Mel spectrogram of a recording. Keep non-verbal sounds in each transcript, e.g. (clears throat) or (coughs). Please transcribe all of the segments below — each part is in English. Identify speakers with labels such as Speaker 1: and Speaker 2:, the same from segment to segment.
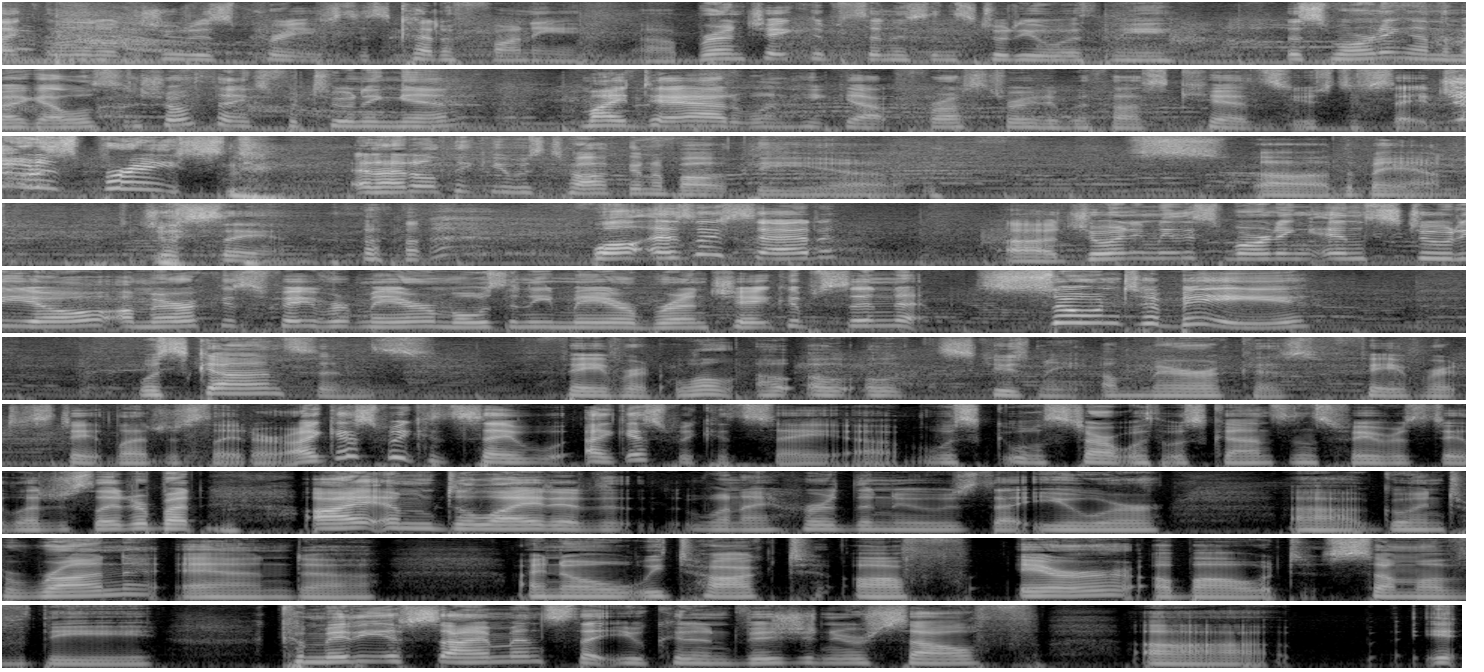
Speaker 1: like a little Judas Priest? It's kind of funny. Uh, Brent Jacobson is in studio with me this morning on the Meg Ellefson Show. Thanks for tuning in. My dad, when he got frustrated with us kids, used to say Judas Priest, (laughs) and I don't think he was talking about the uh, uh, the band. Just saying. (laughs) well, as I said, uh, joining me this morning in studio, America's favorite mayor, Mosinee Mayor Brent Jacobson, soon to be Wisconsin's favorite. Well, oh, oh, oh, excuse me, America's favorite state legislator. I guess we could say. I guess we could say. Uh, we'll start with Wisconsin's favorite state legislator. But I am delighted when I heard the news that you were uh, going to run, and uh, I know we talked off air about some of the committee assignments that you can envision yourself uh,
